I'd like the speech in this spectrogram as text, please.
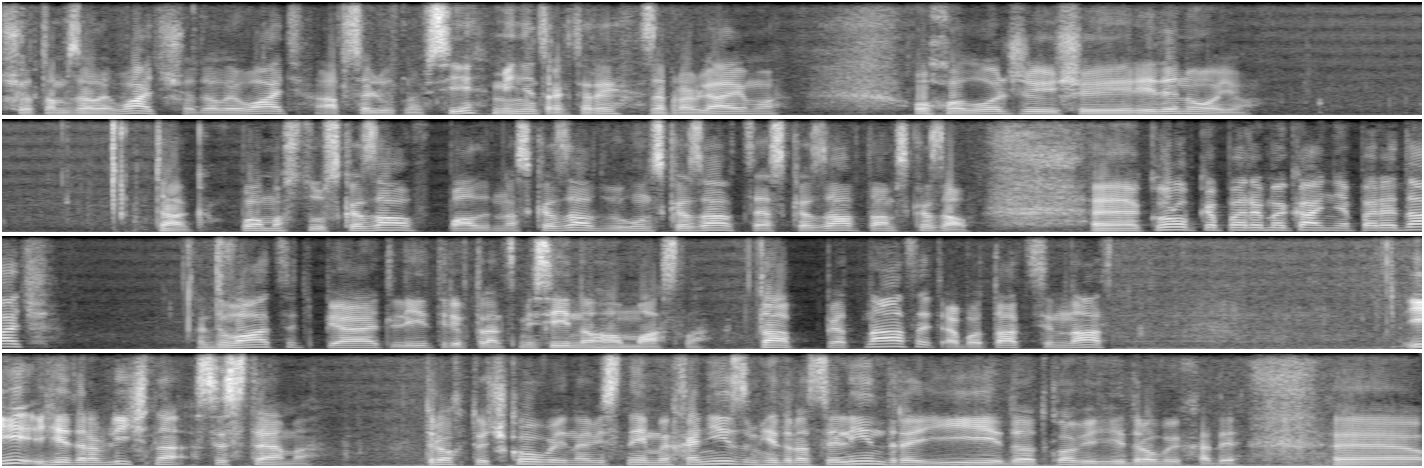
Що там заливати, що доливати, абсолютно всі міні-трактори заправляємо охолоджуючою рідиною. Так, по мосту сказав, паливна сказав, двигун сказав, це сказав, там сказав. Е, коробка перемикання передач 25 літрів трансмісійного масла. ТАП 15 або ТАП 17. І гідравлічна система. Трьохточковий навісний механізм, гідроциліндри і додаткові гідровиходи. Е,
